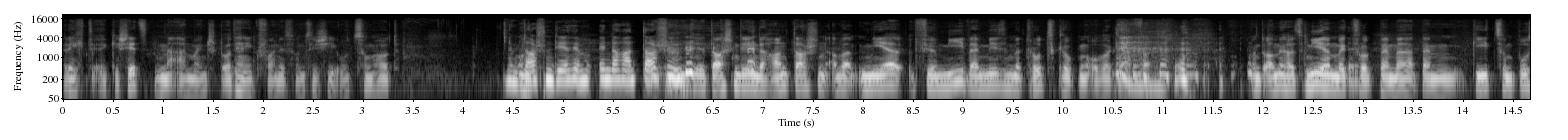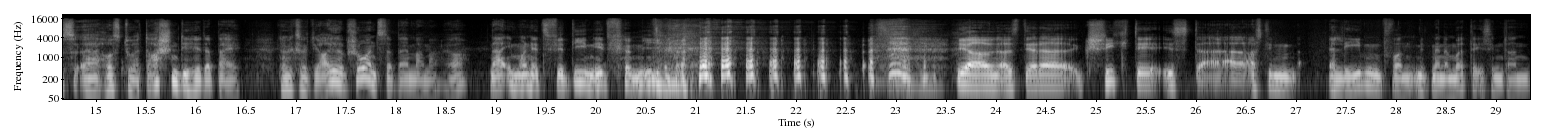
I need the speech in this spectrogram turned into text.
recht äh, geschätzt, wenn man einmal in die Stadt reingefahren ist und sie schön angezogen hat. Mit dem Taschentier in der Handtaschen. Die Taschentier in der Handtaschen, aber mehr für mich, weil mir sind wir Trotzglocken runtergelaufen. Und einmal hat es mich einmal gefragt, beim, beim Geh zum Bus, äh, hast du ein Taschentier dabei? Dann habe ich gesagt, ja, ich habe schon eins dabei, Mama. Ja? Nein, ich meine jetzt für die, nicht für mich. ja, und aus der Geschichte ist, äh, aus dem Erleben von, mit meiner Mutter ist ihm dann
